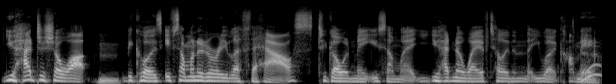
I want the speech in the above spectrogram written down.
you had to show up Hmm. because if someone had already left the house to go and meet you somewhere, you had no way of telling them that you weren't coming. Yeah.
